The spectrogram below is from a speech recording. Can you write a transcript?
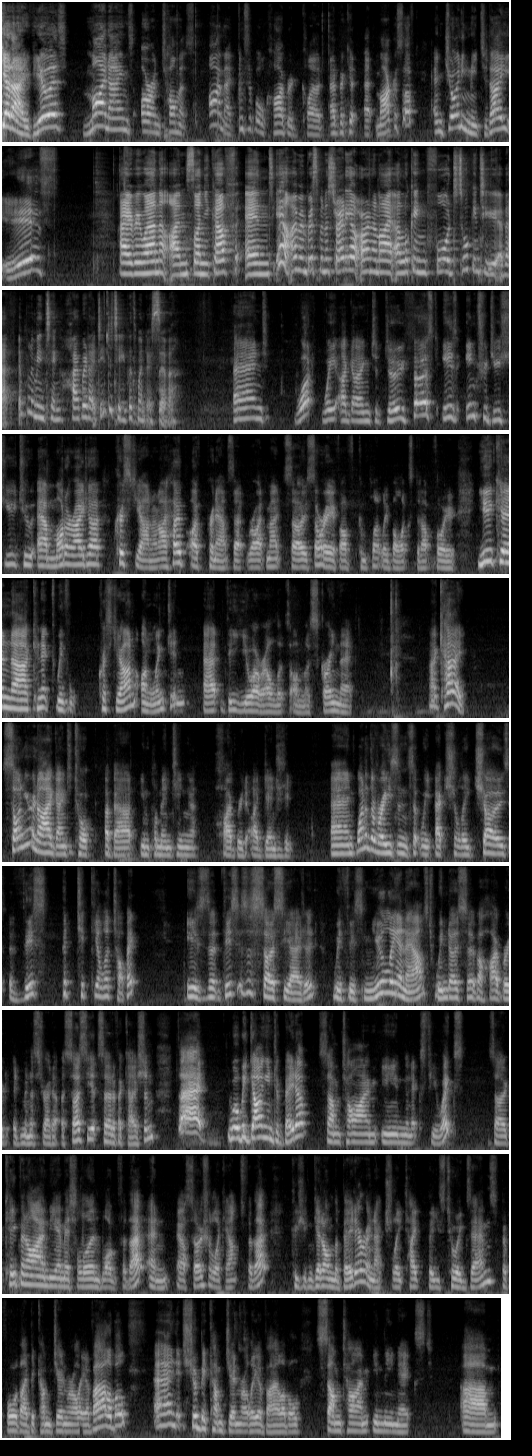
G'day viewers, my name's Oren Thomas. I'm a Principal Hybrid Cloud Advocate at Microsoft and joining me today is... Hi everyone, I'm Sonia Cuff and yeah, I'm in Brisbane, Australia. Oren and I are looking forward to talking to you about implementing hybrid identity with Windows Server. And what we are going to do first is introduce you to our moderator, Christian. And I hope I've pronounced that right, mate. So sorry if I've completely bollocksed it up for you. You can uh, connect with Christian on LinkedIn at the URL that's on the screen there. Okay, Sonia and I are going to talk about implementing hybrid identity. And one of the reasons that we actually chose this particular topic is that this is associated with this newly announced Windows Server Hybrid Administrator Associate certification that will be going into beta sometime in the next few weeks. So keep an eye on the MS Learn blog for that and our social accounts for that, because you can get on the beta and actually take these two exams before they become generally available. And it should become generally available sometime in the next um,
